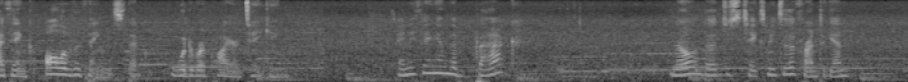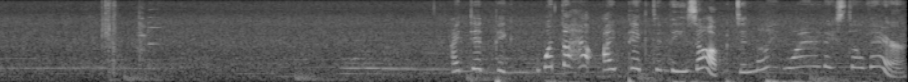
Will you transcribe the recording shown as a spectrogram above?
I think, all of the things that would require taking. Anything in the back? No, that just takes me to the front again. I did pick. What the hell? I picked these up, didn't I? Why are they still there?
